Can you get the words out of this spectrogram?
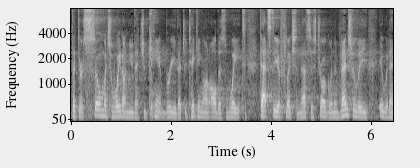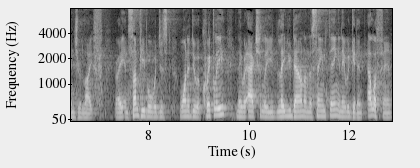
that there's so much weight on you that you can't breathe, that you're taking on all this weight. That's the affliction, that's the struggle. And eventually it would end your life, right? And some people would just want to do it quickly, and they would actually lay you down on the same thing, and they would get an elephant.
